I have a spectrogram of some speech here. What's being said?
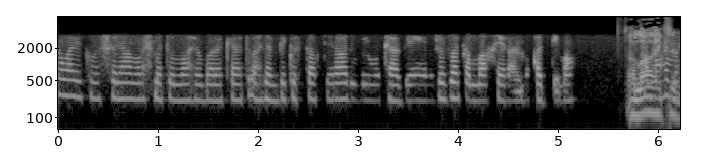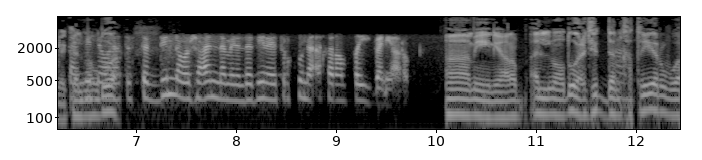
وعليكم السلام ورحمة الله وبركاته. أهلا بك أستاذ سراد وبالمتابعين. جزاك الله خير على المقدمة. الله يكرمك. الموضوع تستبدلنا واجعلنا من الذين يتركون أثرا طيبا يا رب. آمين يا رب. الموضوع جدا خطير و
